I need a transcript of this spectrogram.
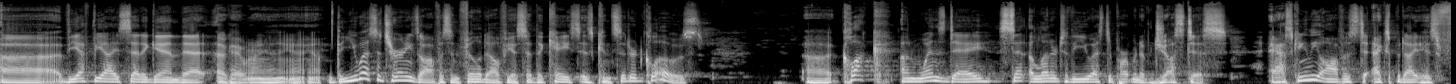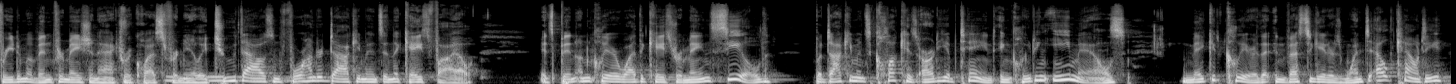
Uh, the FBI said again that okay, yeah, yeah, yeah. the U.S. Attorney's Office in Philadelphia said the case is considered closed. Uh, Cluck on Wednesday sent a letter to the U.S. Department of Justice asking the office to expedite his Freedom of Information Act request for nearly 2,400 documents in the case file. It's been unclear why the case remains sealed, but documents Cluck has already obtained, including emails, make it clear that investigators went to Elk County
